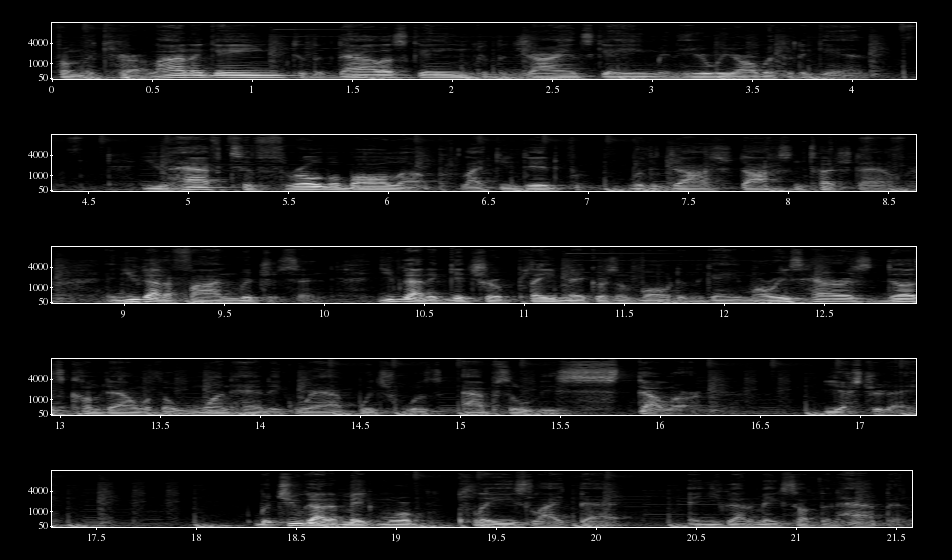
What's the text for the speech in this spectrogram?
from the Carolina game to the Dallas game to the Giants game, and here we are with it again. You have to throw the ball up like you did with the Josh Doctson touchdown, and you got to find Richardson. You got to get your playmakers involved in the game. Maurice Harris does come down with a one-handed grab, which was absolutely stellar yesterday. But you got to make more plays like that, and you got to make something happen.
